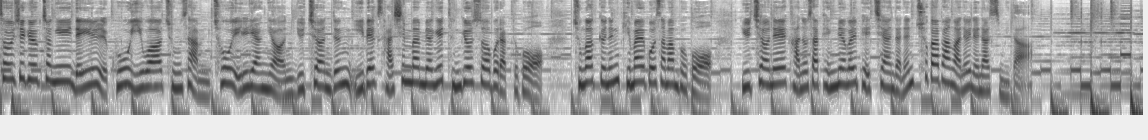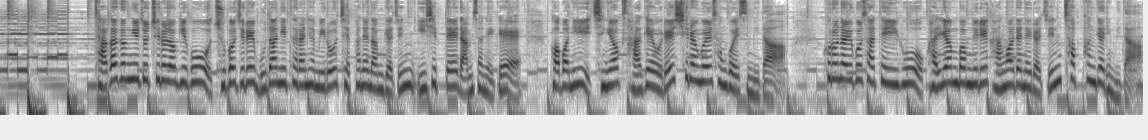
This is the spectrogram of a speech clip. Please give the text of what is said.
서울시 교육청이 내일 고2와 중3, 초1, 2학년, 유치원 등 240만 명의 등교 수업을 앞두고 중학교는 기말고사만 보고 유치원에 간호사 100명을 배치한다는 추가 방안을 내놨습니다. 자가격리 조치를 어기고 주거지를 무단 이탈한 혐의로 재판에 넘겨진 20대 남성에게 법원이 징역 4개월의 실형을 선고했습니다. 코로나19 사태 이후 관련 법률이 강화돼 내려진 첫 판결입니다.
